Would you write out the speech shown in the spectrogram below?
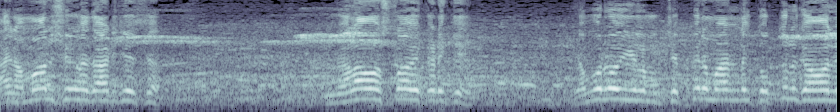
ఆయన అమానుషంగా దాడి చేశారు. నువ్వు ఎలా వస్తావు ఇక్కడికి? ఎవరు వీళ్ళు చెప్పిన మాటలకి తొత్తులు కావాలి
